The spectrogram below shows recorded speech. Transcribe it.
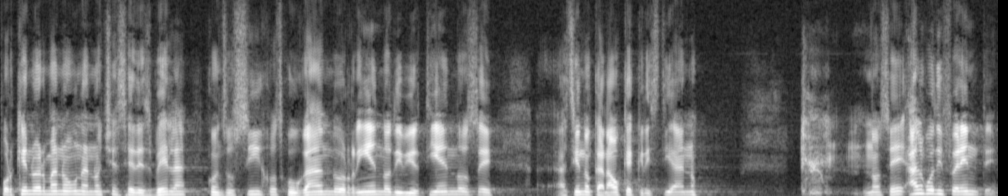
¿Por qué no, hermano, una noche se desvela con sus hijos, jugando, riendo, divirtiéndose, haciendo karaoke cristiano? No sé, algo diferente.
